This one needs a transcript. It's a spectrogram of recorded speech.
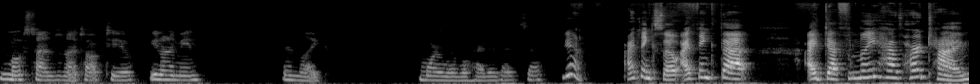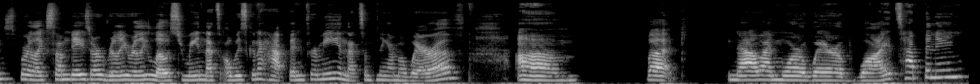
most times when I talk to you. You know what I mean? And like more level headed, I'd say. Yeah, I think so. I think that I definitely have hard times where like some days are really really lows for me and that's always going to happen for me and that's something I'm aware of. Um but now I'm more aware of why it's happening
